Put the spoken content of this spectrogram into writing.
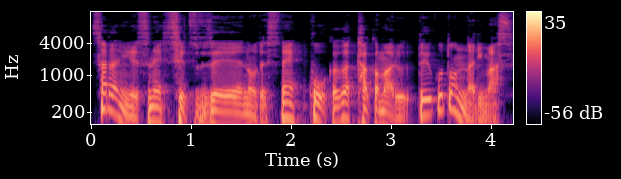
さらにですね、節税のですね、効果が高まるということになります。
